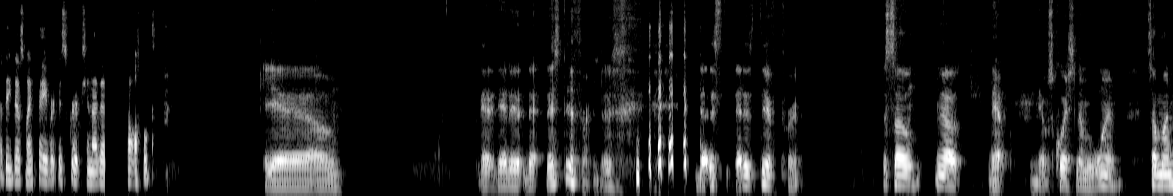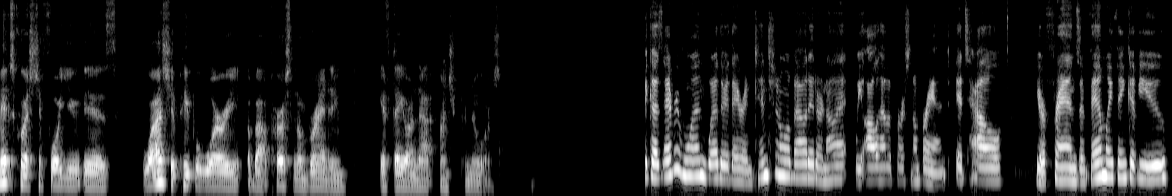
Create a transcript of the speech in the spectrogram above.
I think that's my favorite description I've ever called. Yeah, um, that that is that that's different. That's, that is that is different. So you know that that was question number one. So my next question for you is why should people worry about personal branding if they are not entrepreneurs? Because everyone, whether they're intentional about it or not, we all have a personal brand. It's how your friends and family think of you.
